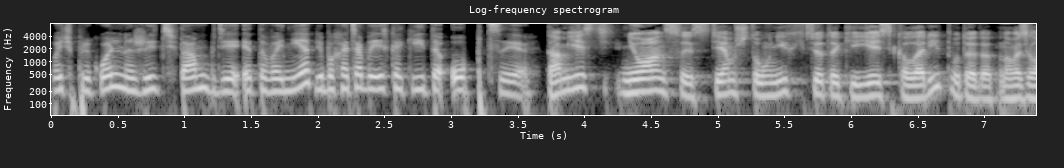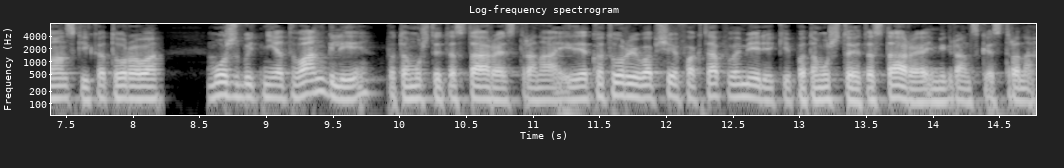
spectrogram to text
очень прикольно жить там, где этого нет, либо хотя бы есть какие-то опции. Там есть нюансы с тем, что у них все-таки есть колорит вот этот новозеландский, которого может быть, нет в Англии, потому что это старая страна, и который вообще фактап в Америке, потому что это старая иммигрантская страна.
